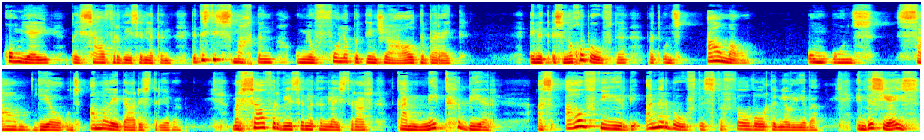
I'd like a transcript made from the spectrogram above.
kom jy by selfverwesenliking. Dit is die smagting om jou volle potensiaal te bereik. En dit is nog 'n behoefte wat ons almal om ons saam deel. Ons almal het daardie strewe. Maar selfverwesenliking luisteraars kan net gebeur as al vier die ander behoeftes vervul word in jou lewe. En dis juis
